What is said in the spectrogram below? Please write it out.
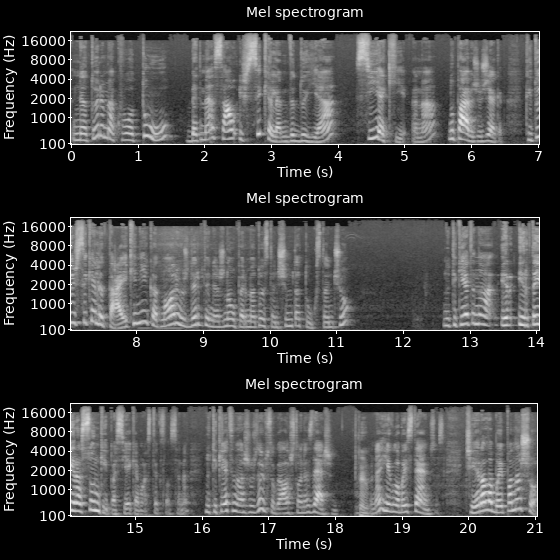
neturime kvotų, bet mes savo išsikeliam viduje siekį, ne? Nu, pavyzdžiui, žiūrėkit, kai tu išsikeli taikinį, kad nori uždirbti, nežinau, per metus ten šimtą tūkstančių, nutikėtina, ir, ir tai yra sunkiai pasiekiamas tikslas, ne? Nutikėtina, aš uždirbsiu gal 80, ne, jeigu labai stengsiuosi. Čia yra labai panašu.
